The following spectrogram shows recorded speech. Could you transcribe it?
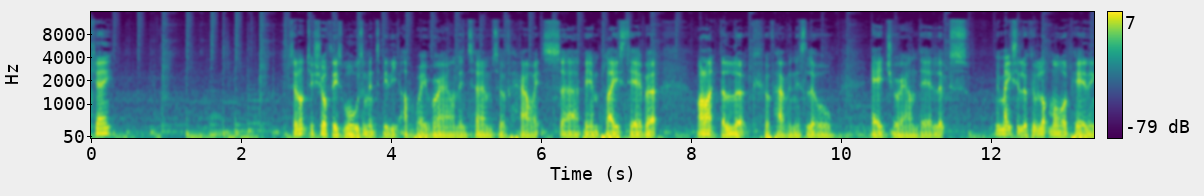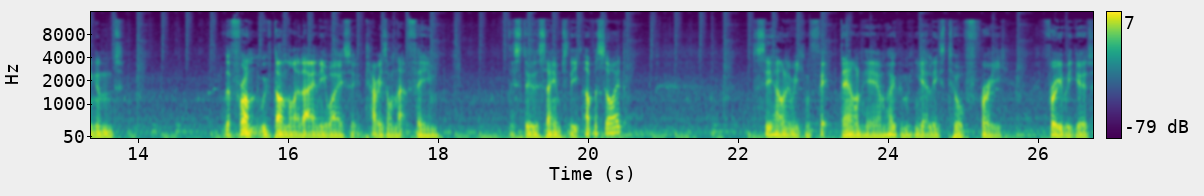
Okay. So not too sure if these walls are meant to be the other way round in terms of how it's uh, being placed here, but I like the look of having this little edge around here. It looks, it makes it look a lot more appealing, and the front we've done like that anyway, so it carries on that theme. Let's do the same to the other side. To see how many we can fit down here. I'm hoping we can get at least two or three. Three would be good.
